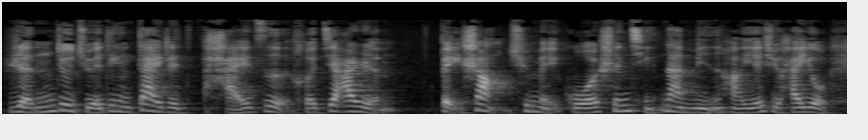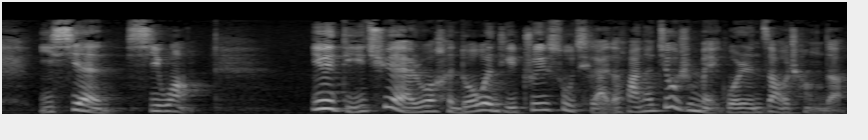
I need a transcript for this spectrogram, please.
人就决定带着孩子和家人北上去美国申请难民，哈，也许还有一线希望。因为的确，如果很多问题追溯起来的话，那就是美国人造成的。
